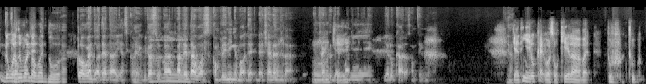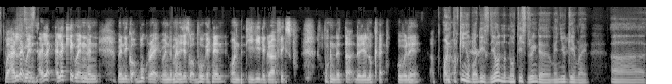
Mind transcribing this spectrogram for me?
That was the one Klopp that. went to uh, Klopp went to Arteta, yes, correct. Yeah. Because uh, Oh. Arteta was complaining about that, that challenge lah, and trying to Okay. get Mane yellow card or something. Okay, I think yellow card was okay lah, but to to but I like when I like I like it when when when they got booked right when the managers got booked and then on the TV the graphics pun letak the yellow card over there Uh, on talking about this, do you all notice during the menu game, right? Uh,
